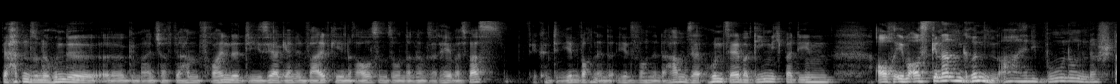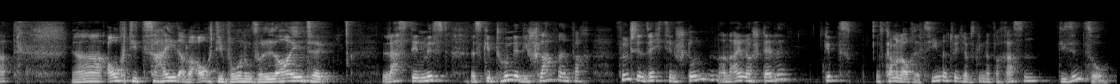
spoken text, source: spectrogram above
wir hatten so eine Hundegemeinschaft. Wir haben Freunde, die sehr gerne in den Wald gehen, raus und so. Und dann haben wir gesagt, hey, weißt was? Wir könnten jeden Wochenende, jedes Wochenende haben. Der Hund selber ging nicht bei denen. Auch eben aus genannten Gründen. Ah, oh, die Wohnung in der Stadt. Ja, auch die Zeit, aber auch die Wohnung. So, Leute, lasst den Mist. Es gibt Hunde, die schlafen einfach 15, 16 Stunden an einer Stelle. Gibt's. Das kann man auch erziehen natürlich, aber es gibt einfach Rassen, die sind so.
